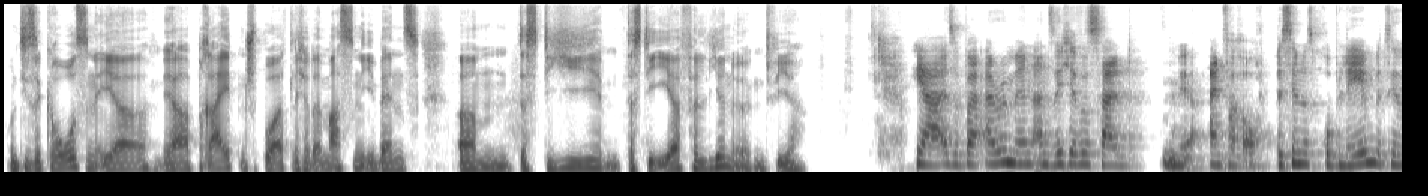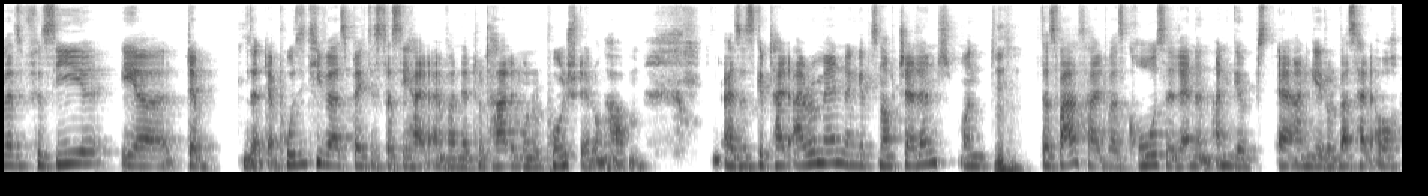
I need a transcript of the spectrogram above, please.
und diese großen, eher ja, breiten sportlich oder Massenevents, ähm, dass die, dass die eher verlieren irgendwie. Ja, also bei Ironman an sich ist es halt einfach auch ein bisschen das Problem, beziehungsweise für sie eher der, der positive Aspekt ist, dass sie halt einfach eine totale Monopolstellung haben. Also es gibt halt Ironman, dann gibt es noch Challenge und mhm das war es halt, was große Rennen angibt, äh, angeht und was halt auch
